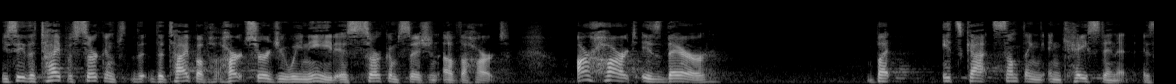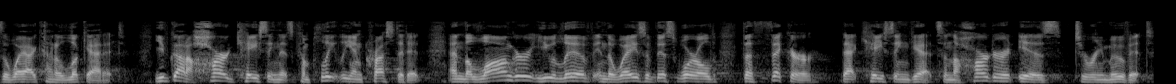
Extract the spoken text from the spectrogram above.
You see, the type of circum, the type of heart surgery we need is circumcision of the heart. Our heart is there, but it's got something encased in it, is the way I kind of look at it. You've got a hard casing that's completely encrusted it. And the longer you live in the ways of this world, the thicker that casing gets and the harder it is to remove it.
